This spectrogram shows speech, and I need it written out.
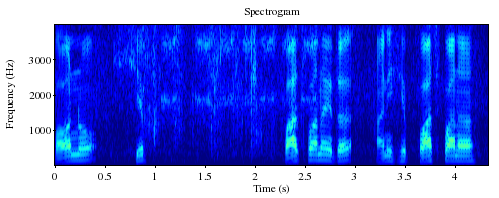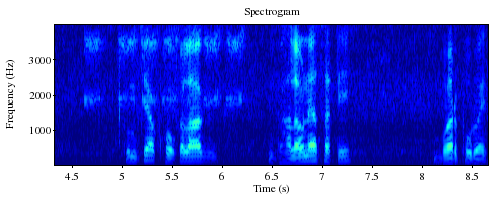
भावांनो हे पाच पानं येतं आणि हे पाच पानं तुमच्या खोकला घालवण्यासाठी भरपूर आहेत.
